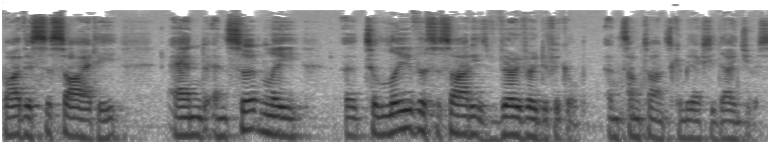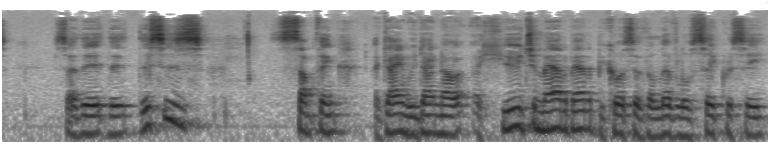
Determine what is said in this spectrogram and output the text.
by this society, and and certainly uh, to leave the society is very very difficult, and sometimes can be actually dangerous. So the, the, this is something. Again, we don't know a huge amount about it because of the level of secrecy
